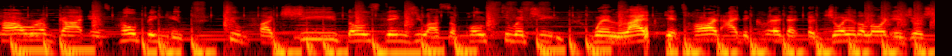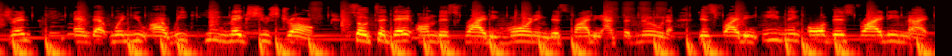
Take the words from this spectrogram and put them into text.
power of God is helping you to achieve those things you are supposed to achieve. When life gets hard, I declare that the joy of the Lord is your strength and that when you are weak, He makes you strong. So today, on this Friday morning, this Friday afternoon, this Friday evening, or this Friday night,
